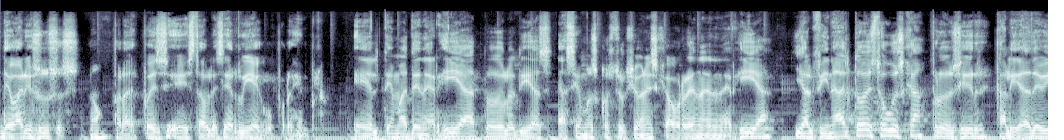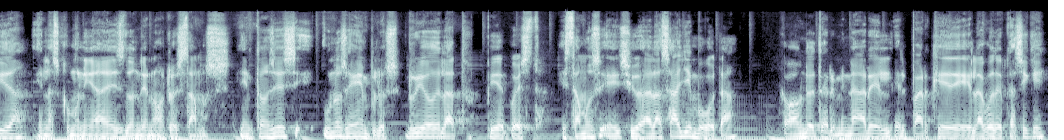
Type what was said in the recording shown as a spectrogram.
de varios usos, ¿no? Para después establecer riego, por ejemplo. El tema de energía, todos los días hacemos construcciones que ahorren energía y al final todo esto busca producir calidad de vida en las comunidades donde nosotros estamos. Entonces, unos ejemplos, Río del Lato, Piedecuesta. Estamos en Ciudad de La Salle, en Bogotá, acabamos de terminar el, el parque de Lagos del Cacique,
